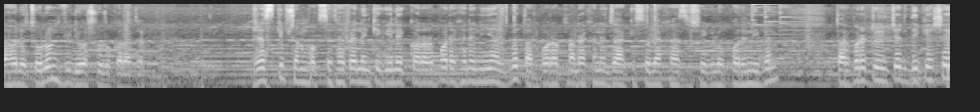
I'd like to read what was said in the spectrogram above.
তাহলে চলুন ভিডিও শুরু করা যাক। ডেসক্রিপশন বক্সে থাকা লিঙ্কে ক্লিক করার পর এখানে নিয়ে আসবে। তারপর আপনারা এখানে যা কিছু লেখা আছে সেগুলো করে নেবেন। তারপরে একটু নিচের দিকে এসে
